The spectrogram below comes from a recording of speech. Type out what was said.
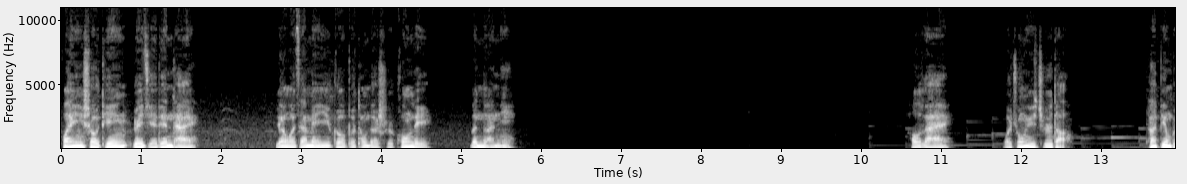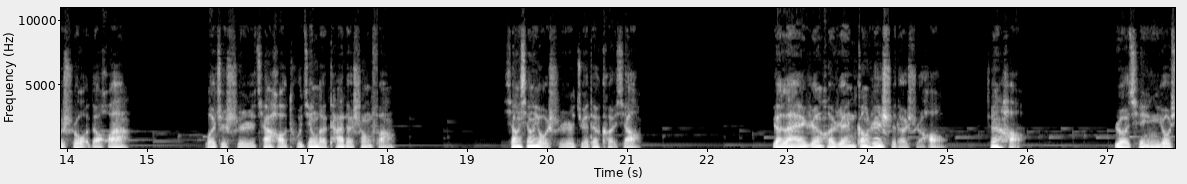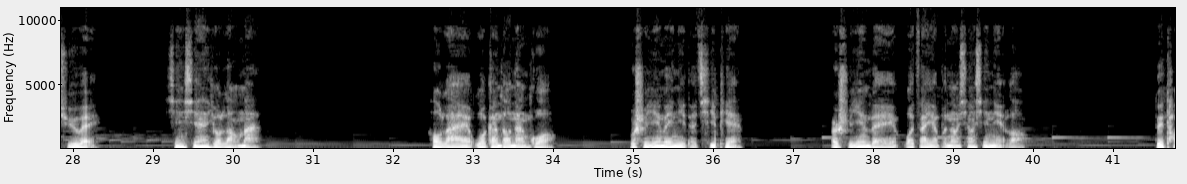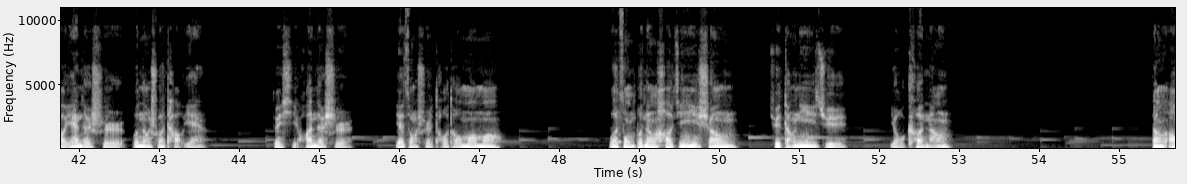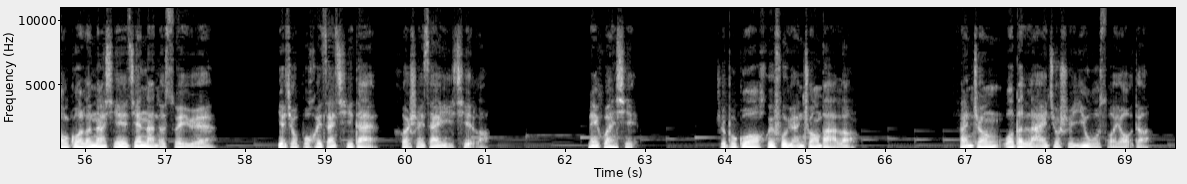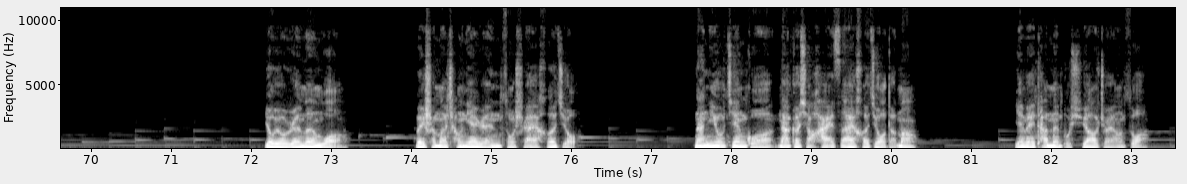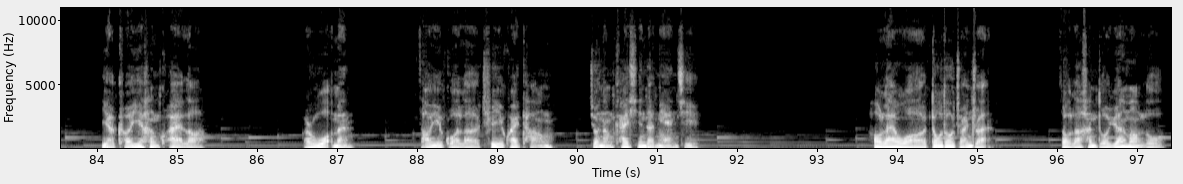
欢迎收听瑞杰电台，愿我在每一个不同的时空里温暖你。后来，我终于知道，它并不是我的花，我只是恰好途经了它的盛放。想想有时觉得可笑。原来人和人刚认识的时候，真好，热情又虚伪，新鲜又浪漫。后来我感到难过，不是因为你的欺骗，而是因为我再也不能相信你了。对讨厌的事不能说讨厌，对喜欢的事，也总是偷偷摸摸。我总不能耗尽一生去等你一句“有可能”。当熬过了那些艰难的岁月，也就不会再期待和谁在一起了。没关系，只不过恢复原状罢了。反正我本来就是一无所有的。又有人问我，为什么成年人总是爱喝酒？那你有见过哪个小孩子爱喝酒的吗？因为他们不需要这样做，也可以很快乐。而我们，早已过了吃一块糖就能开心的年纪。后来我兜兜转转，走了很多冤枉路，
